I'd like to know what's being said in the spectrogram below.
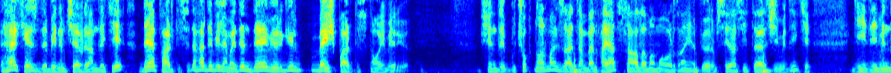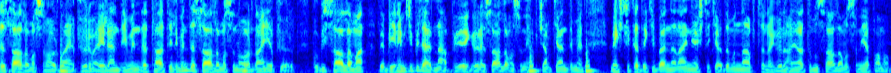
herkes de benim çevremdeki D partisine hadi bilemedin D virgül 5 partisine oy veriyor. Şimdi bu çok normal zaten ben hayat sağlamamı oradan yapıyorum siyasi tercihimi değil ki giydiğimin de sağlamasını oradan yapıyorum. Eğlendiğimin de tatilimin de sağlamasını oradan yapıyorum. Bu bir sağlama ve benim gibiler ne yapıyor göre sağlamasını yapacağım. Kendimin Meksika'daki benden aynı yaştaki adamın ne yaptığına göre hayatımı sağlamasını yapamam.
